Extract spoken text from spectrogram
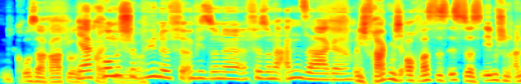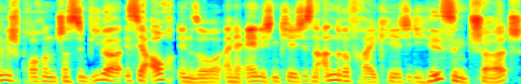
mit großer Ja, Ratlosigkeit. komische gegenüber. Bühne für irgendwie so eine, für so eine Ansage. Und ich frage mich auch, was das ist. Du hast eben schon angesprochen, Justin Bieber ist ja auch in so einer ähnlichen Kirche, ist eine andere Freikirche, die Hillsong Church.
